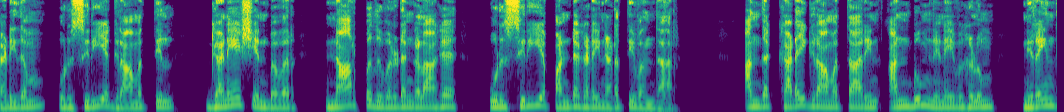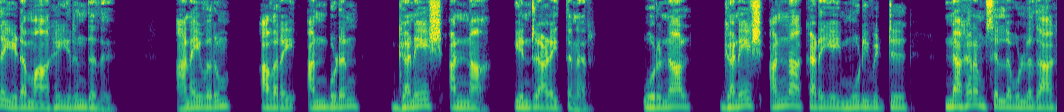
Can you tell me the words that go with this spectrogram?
கடிதம் ஒரு சிறிய கிராமத்தில் கணேஷ் என்பவர் நாற்பது வருடங்களாக ஒரு சிறிய பண்டகடை நடத்தி வந்தார். அந்த கடை கிராமத்தாரின் அன்பும் நினைவுகளும் நிறைந்த இடமாக இருந்தது. அனைவரும் அவரை அன்புடன் கணேஷ் அண்ணா என்று அழைத்தனர். ஒரு நாள் கணேஷ் அண்ணா கடையை மூடிவிட்டு நகரம் செல்லவுள்ளதாக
